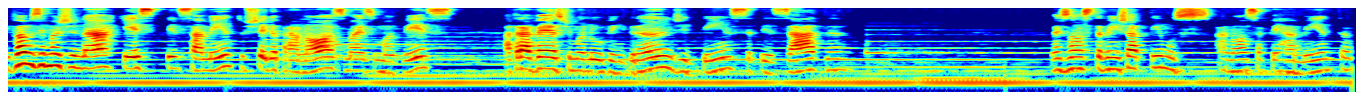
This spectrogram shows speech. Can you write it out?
E vamos imaginar que esse pensamento chega para nós mais uma vez através de uma nuvem grande, densa, pesada mas nós também já temos a nossa ferramenta,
